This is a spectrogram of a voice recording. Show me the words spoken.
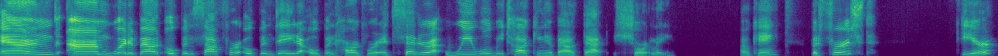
And um, what about open software, open data, open hardware, etc.? We will be talking about that shortly. Okay, but first, here,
